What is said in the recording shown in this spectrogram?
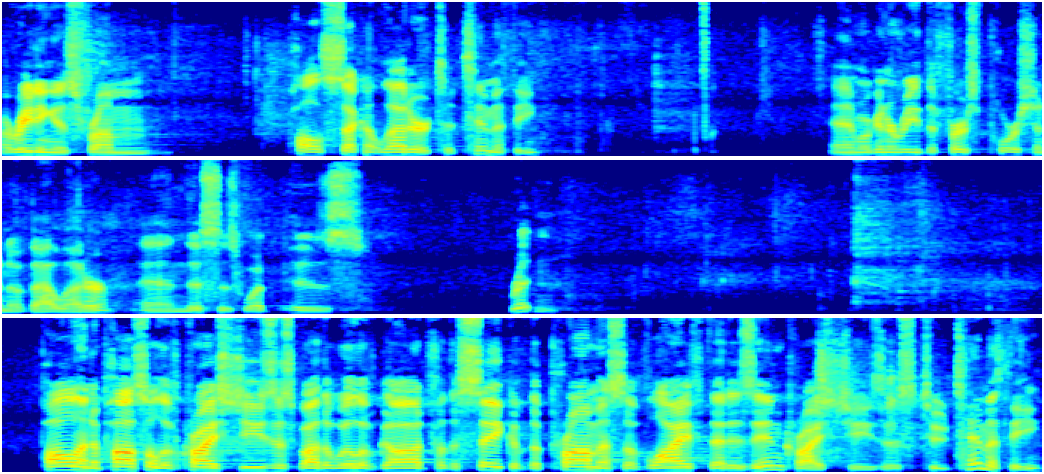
Our reading is from Paul's second letter to Timothy. And we're going to read the first portion of that letter, and this is what is written. Paul, an apostle of Christ Jesus by the will of God, for the sake of the promise of life that is in Christ Jesus, to Timothy,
